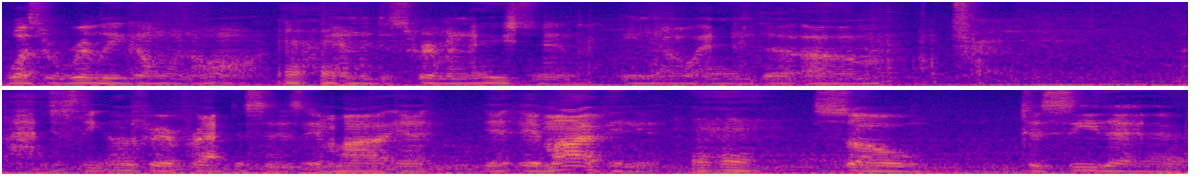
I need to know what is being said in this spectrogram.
what's really going on and the discrimination, you know, and the um, just the unfair practices, in my in, in my opinion. So to see that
